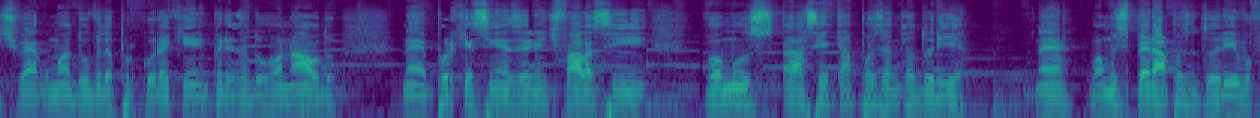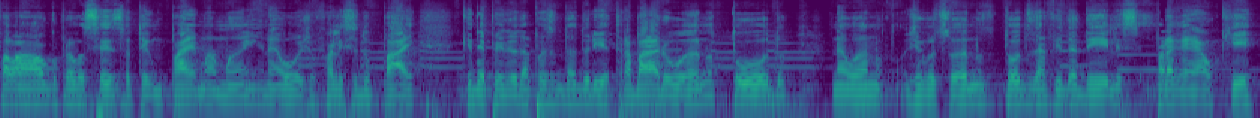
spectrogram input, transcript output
tiver alguma dúvida, procura aqui a empresa do Ronaldo, né? Porque assim, às vezes a gente fala assim, vamos aceitar aposentadoria. Né? Vamos esperar a aposentadoria. Eu vou falar algo para vocês. Eu tenho um pai e uma mãe, né? Hoje eu falecido pai, que dependeu da aposentadoria. Trabalharam o ano todo, não, o ano, digo, os anos todos da vida deles para ganhar o quê?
